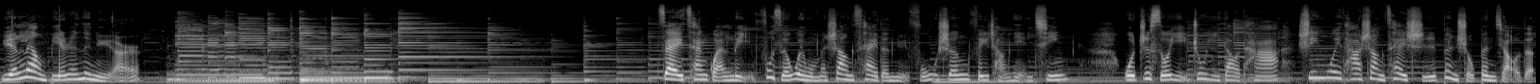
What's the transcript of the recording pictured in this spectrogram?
原谅别人的女儿。在餐馆里，负责为我们上菜的女服务生非常年轻。我之所以注意到她，是因为她上菜时笨手笨脚的，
